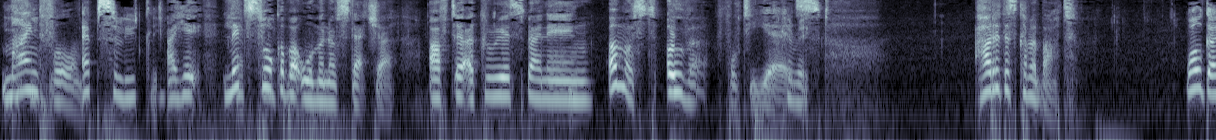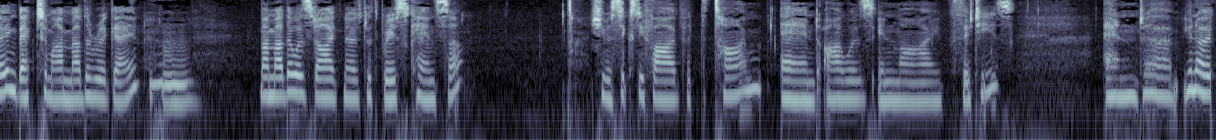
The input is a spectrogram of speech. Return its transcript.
mindful. absolutely. I hear. Let's talk about women of stature. After a career spanning almost over forty years, Correct. how did this come about? Well, going back to my mother again, Mm-hmm. my mother was diagnosed with breast cancer. She was 65 at the time, and I was in my 30s. And um, you know, it,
